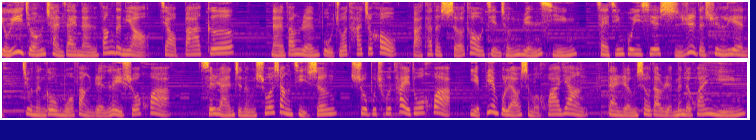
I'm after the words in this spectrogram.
有一种产在南方的鸟叫八哥，南方人捕捉它之后，把它的舌头剪成圆形，再经过一些时日的训练，就能够模仿人类说话。虽然只能说上几声，说不出太多话，也变不了什么花样，但仍受到人们的欢迎。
